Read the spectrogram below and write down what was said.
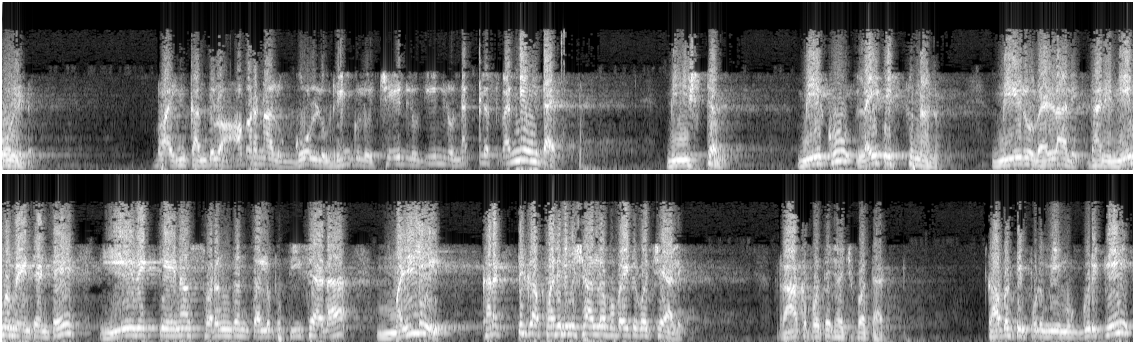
గోల్డ్. బా ఇంక అందులో ఆభరణాలు గోల్డ్ రింగులు చైన్లు దీన్లు నెక్లెస్ అన్నీ ఉంటాయి. మీ ఇష్టం. మీకు లైట్ ఇస్తున్నాను. మీరు వెళ్ళాలి. దాని నియమం ఏంటంటే ఏ వ్యక్తి అయినా స్వరంగం తలుపు తీశాడా మళ్ళీ కరెక్ట్గా పది నిమిషాల్లోపు బయటకు వచ్చేయాలి. రాకపోతే చచ్చిపోతాడు. కాబట్టి ఇప్పుడు మీ ముగ్గురికి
